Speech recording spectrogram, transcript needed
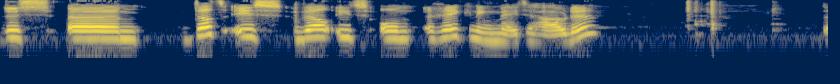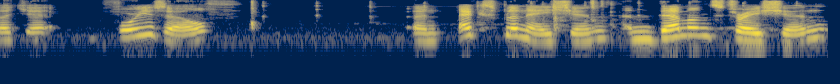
Dus um, dat is wel iets om rekening mee te houden. Dat je voor jezelf een explanation, een demonstration,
